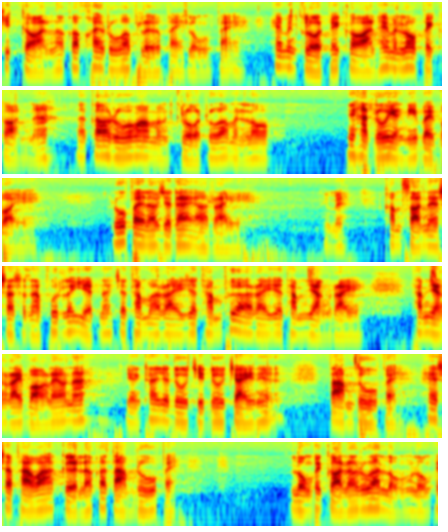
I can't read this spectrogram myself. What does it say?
คิดก่อน แล้วก็ค่อยรู้ว่าเผลอไปหลงไป ให้มันโกรธไปก่อน ให้มันโลภไปก่อนนะ แล้วก็รู้ว่ามันโกรธรู้ว่ามันโลภนี่หัดรู้อย่างนี้บ่อยๆ รู้ไปแล้วจะได้อะไรเห็นไหมคำสอนในศาสนาพุทธละเอียดนะจะทำอะไรจะทำเพื่ออะไรจะทำอย่างไรทำอย่างไรบอกแล้วนะ อย่างถ้าจะดูจิตดูใจเนี่ยตามดูไป ให้สภาวะเกิดแล้วก็ตามรู้ไป หลงไปก่อนแล้วรู้ว่าหลง หลงไป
